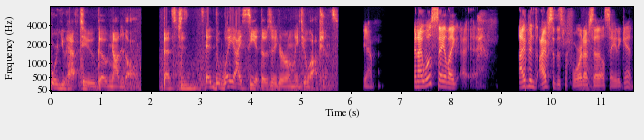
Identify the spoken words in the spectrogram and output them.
or you have to go not at all. That's just the way I see it. Those are your only two options. Yeah, and I will say, like, I've been, I've said this before, and I've said, I'll say it again.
